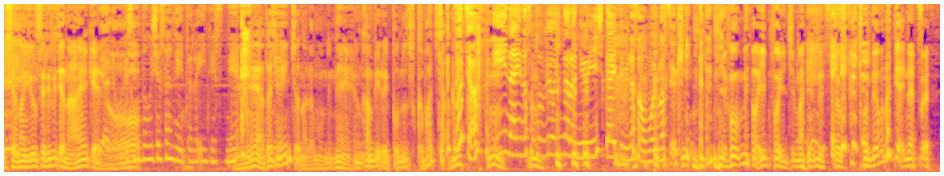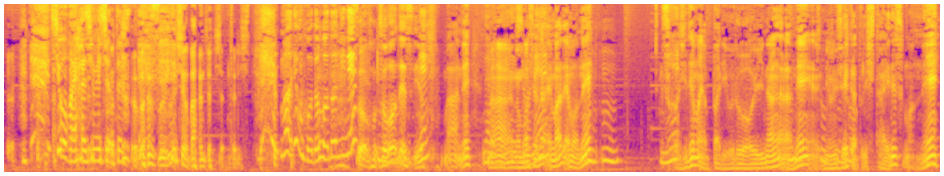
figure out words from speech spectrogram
医者の言うセリフじゃないけど、ね、そんなお医者さんがいたらいいですね。ね私が院長ならもうね缶ビール一本ずつ配っちゃう、ね、配っちゃう、うん、いいないいなその病院なら入院したいって皆さん思いますよ きっと。2本目は1本1万円です。ととんでもないじゃないですか商売始めちゃったりして。すごい商売始めちゃったりして。まあでもほどほどにね。そうそうですよ、ね、まあね。まあ飲ませないまでもね、うんうん少しでもやっぱり潤いながらね、うん、入院生活したいですもんね。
